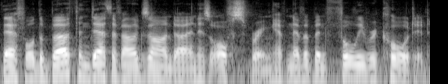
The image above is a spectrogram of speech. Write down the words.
therefore, the birth and death of Alexander and his offspring have never been fully recorded.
